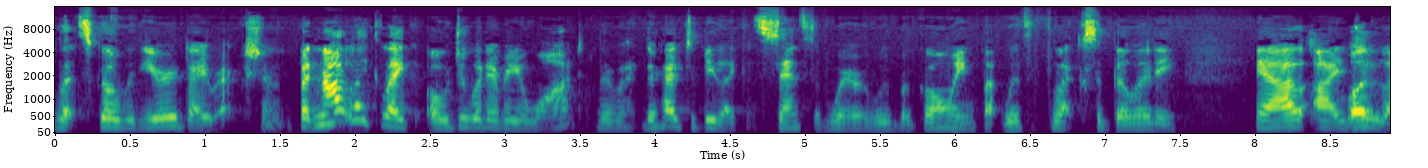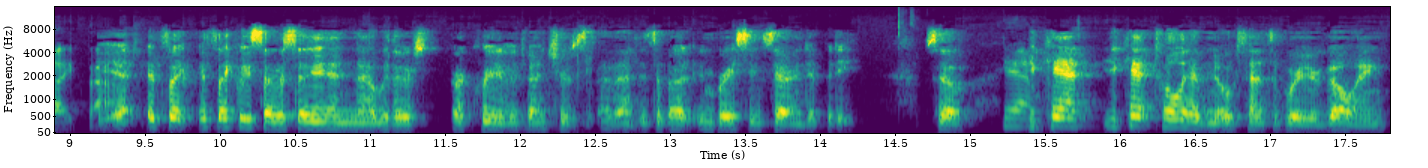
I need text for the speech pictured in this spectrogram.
let's go with your direction. But not like like oh, do whatever you want. There there had to be like a sense of where we were going, but with flexibility. Yeah, I, I well, do like that. Yeah, it's like it's like we started saying uh, with our, our creative adventures event. It's about embracing serendipity. So yeah. you can't you can't totally have no sense of where you're going.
